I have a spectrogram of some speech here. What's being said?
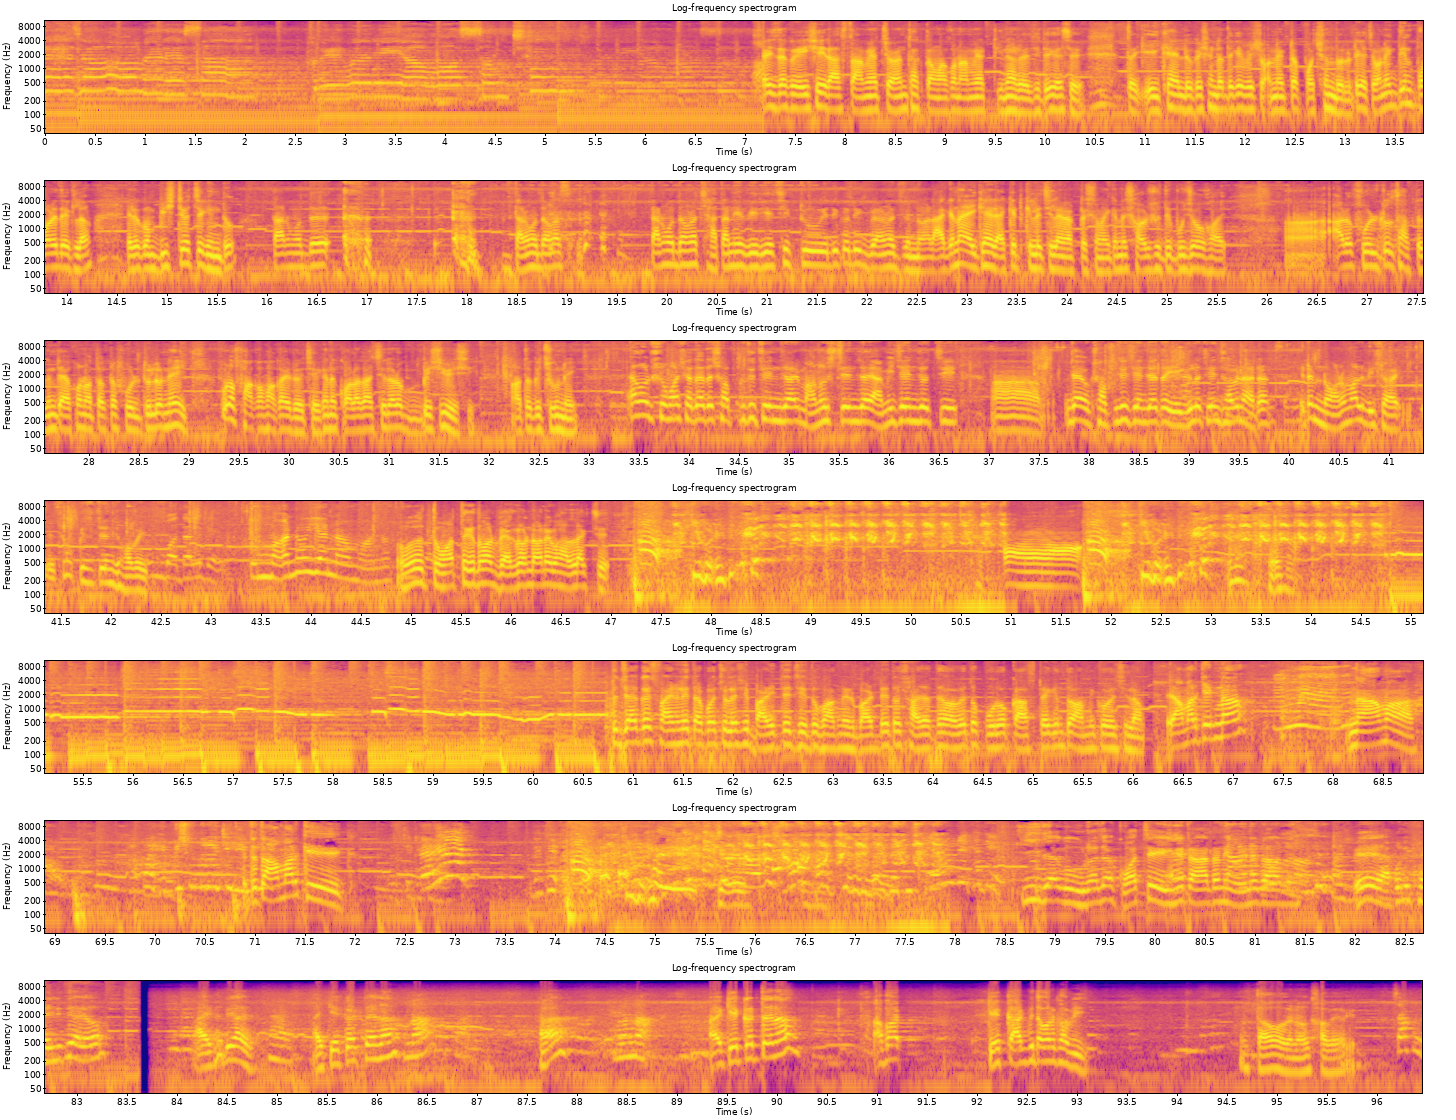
रह जाओ मेरे साथ प्रेमनिया मौसम change এই দেখো এই সেই রাস্তা আমি আর চয়ন থাকতাম এখন আমি আর টিনা রয়েছি ঠিক আছে তো এইখানে লোকেশনটা দেখে বেশ অনেকটা পছন্দ হলো ঠিক আছে অনেকদিন পরে দেখলাম এরকম বৃষ্টি হচ্ছে কিন্তু তার মধ্যে তার মধ্যে আমরা তার মধ্যে আমরা ছাতা নিয়ে বেরিয়েছি একটু এদিক ওদিক বেড়ানোর জন্য। আর আগে না এখানে র্যাকেট খেলেছিলাম একটা সময় এখানে সরস্বতী পুজোও হয়। আরও ফুল টুল থাকতো কিন্তু এখন অত একটা ফুল টুলও নেই পুরো ফাঁকা ফাঁকাই রয়েছে। এখানে কলা গাছ ছিল আরও বেশি বেশি অত কিছু নেই। এখন সময়ের সাথে সাথে সব কিছু চেঞ্জ হয় মানুষ চেঞ্জ হয় আমি চেঞ্জ হচ্ছি। যাই হোক সব কিছু চেঞ্জ হয় তো এইগুলো চেঞ্জ হবে না এটা এটা নর্মাল বিষয় সব কিছু চেঞ্জ হবেই। মানো ইয়া না মানো? ও তোমার থেকে তোমার ব্যাকগ্রাউন্ডটা অনেক ভালো লাগছে। আহ, তো যাই গাইস ফাইনালি তারপরে চলে আসি বাড়িতে যেহেতু ভাগ্নের বার্থডে তো সাজাতে হবে তো পুরো কাজটা কিন্তু আমি করেছিলাম। আমার কেক না? না আমার। এটা তো আমার কেক কি দেখো ওরা যা করছে এই নে টানাটানি ওই নে টানাটানি এ এখনই খাই নিতে আয় আয় খাতে আয়। আয় কেক কাটতে হয়? না হ্যাঁ আয় কেক কাটতে না? আবার কেক কাটবি তারপর খাবি। তাও হবে না খাবে আগে। চাকু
